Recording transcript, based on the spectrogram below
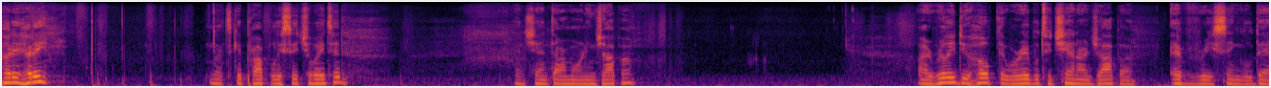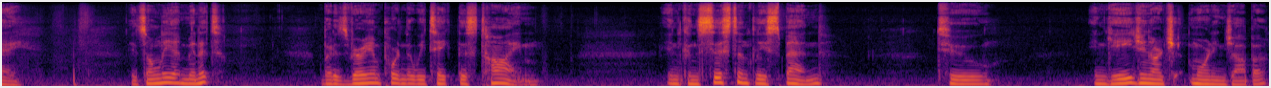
Hari Hari. Let's get properly situated and chant our morning japa. I really do hope that we're able to chant our japa every single day. It's only a minute, but it's very important that we take this time and consistently spend to engage in our morning japa.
